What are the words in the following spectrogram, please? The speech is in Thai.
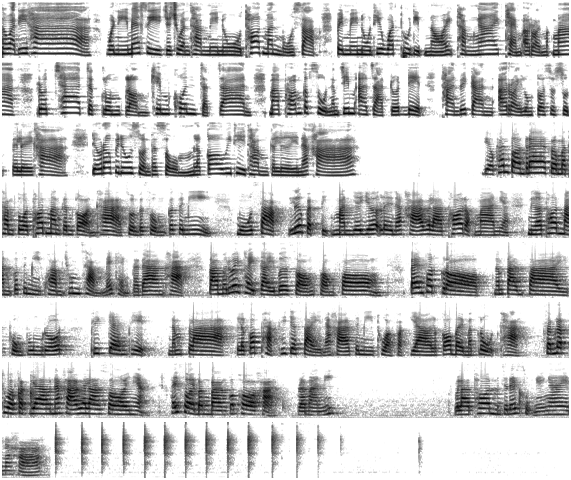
สวัสดีค่ะ วันนี้แม่ซีจะชวนทำเมนูทอดมันหมูสับ เป็นเมนูที่วัตถุดิบน้อยทำง่ายแถมอร่อยมากๆ รสชาติจะกลมกล่อมเข้มข้นจัดจ้าน มาพร้อมกับสูตรน้ำจิ้มอาจาดรสเด็ด ทานด้วยกันอร่อยลงตัวสุดๆ ไปเลยค่ะ เดี๋ยวเราไปดูส่วนผสมแล้วก็วิธีทำกันเลยนะคะ เดี๋ยวขั้นตอนแรกเรามาทำตัวทอดมันกันก่อนค่ะ ส่วนผสมก็จะมีหมูสับเลือกแบบติดมันเยอะ ๆ เลยนะคะ เวลาทอดออกมาเนี่ย เนื้อทอดมันก็จะมีความชุ่มฉ่ำไม่แข็งกระด้างค่ะ ตามมาด้วยไข่ไก่เบอร์ 2 2 ฟอง แป้งทอดกรอบ น้ำตาลทราย ผงปรุงรส พริกแกงเผ็ด น้ำปลา แล้วก็ผักที่จะใส่นะคะ จะมีถั่วฝักยาวแล้วก็ใบมะกรูดค่ะสำหรับถั่วฝักยาวนะคะ เวลาซอยเนี่ย ให้ซอยบางๆก็พอค่ะ ประมาณนี้ เวลาทอดมันจะได้สุกง่าย ๆนะคะ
